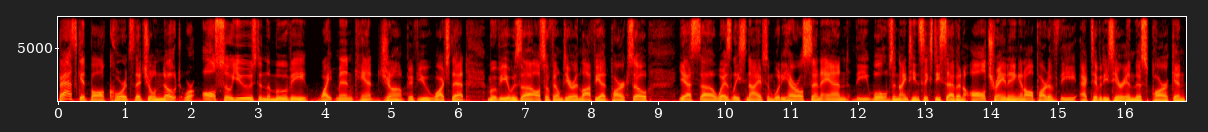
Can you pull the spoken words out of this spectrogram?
basketball courts that you'll note were also used in the movie White Men Can't Jump. If you watch that movie, it was uh, also filmed here in Lafayette Park. So, Yes, uh, Wesley Snipes and Woody Harrelson and the Wolves in 1967, all training and all part of the activities here in this park. And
